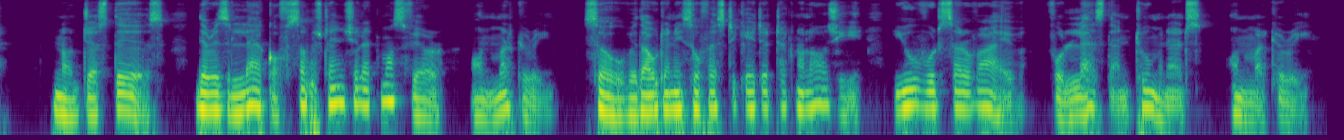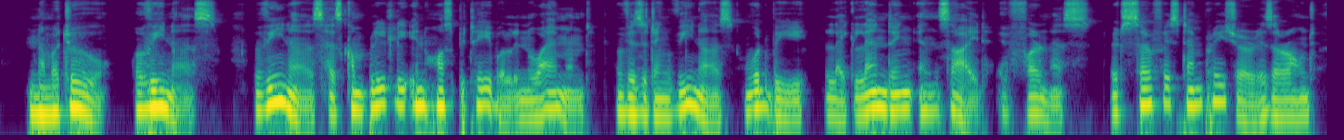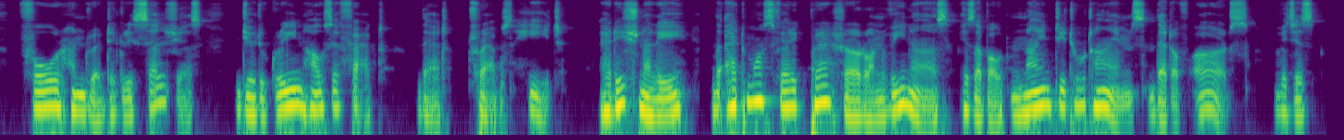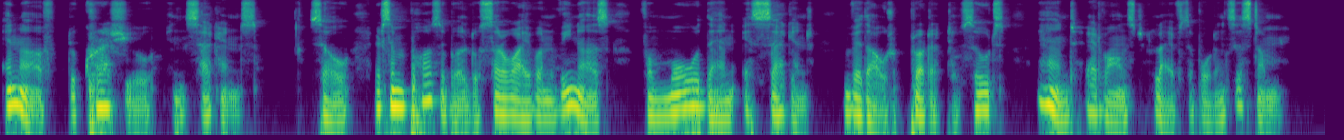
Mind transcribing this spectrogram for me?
Not just this, there is a lack of substantial atmosphere on Mercury. So, without any sophisticated technology, you would survive for less than 2 minutes on Mercury. Number 2. Venus. Venus has completely inhospitable environment. Visiting Venus would be like landing inside a furnace. Its surface temperature is around 400 degrees Celsius due to greenhouse effect that traps heat. Additionally, the atmospheric pressure on Venus is about 92 times that of Earth's, which is enough to crush you in seconds so it's impossible to survive on Venus for more than a second without protective suits and advanced life supporting system.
